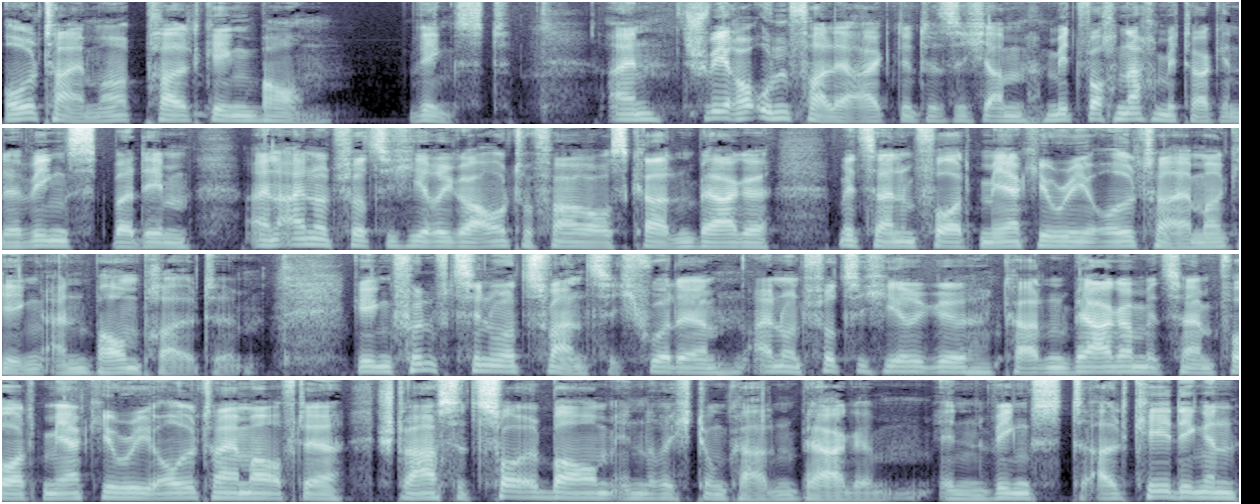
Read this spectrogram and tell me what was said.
Oldtimer prallt gegen Baum. Wingst. Ein schwerer Unfall ereignete sich am Mittwochnachmittag in der Wingst, bei dem ein 41-jähriger Autofahrer aus Kadenberge mit seinem Ford Mercury Oldtimer gegen einen Baum prallte. Gegen 15.20 Uhr fuhr der 41-jährige Kadenberger mit seinem Ford Mercury Oldtimer auf der Straße Zollbaum in Richtung Kadenberge. In Wingst Altkedingen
